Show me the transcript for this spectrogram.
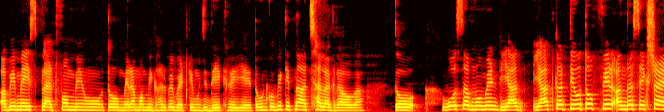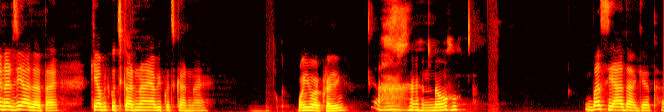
अभी मैं इस प्लेटफॉर्म में हूँ तो मेरा मम्मी घर पे बैठ के मुझे देख रही है तो उनको भी कितना अच्छा लग रहा होगा तो वो सब मोमेंट याद याद करती हूँ तो फिर अंदर से एक्स्ट्रा एनर्जी आ जाता है कि अभी कुछ करना है अभी कुछ करना है why you are crying no बस याद आ गया था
